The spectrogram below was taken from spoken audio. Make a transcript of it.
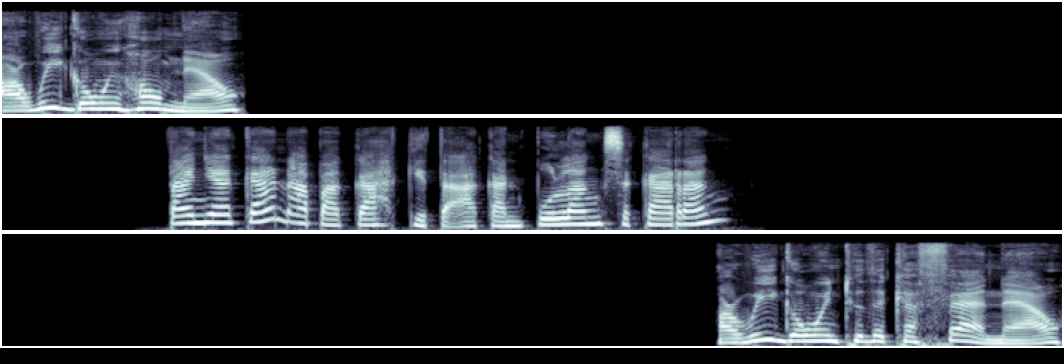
Are we going home now? Tanyakan apakah kita akan pulang sekarang? Are we going to the cafe now?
